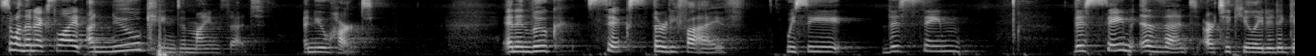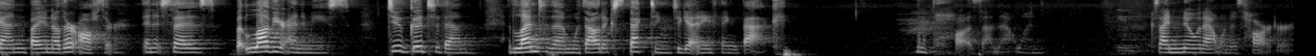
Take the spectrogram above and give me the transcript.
So, on the next slide, a new kingdom mindset, a new heart. And in Luke 6 35, we see this same, this same event articulated again by another author. And it says, But love your enemies, do good to them, and lend to them without expecting to get anything back. I'm going to pause on that one because I know that one is harder,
